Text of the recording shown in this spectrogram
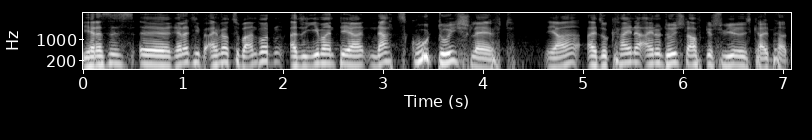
Ja, das ist äh, relativ einfach zu beantworten. Also jemand, der nachts gut durchschläft, ja, also keine Ein- und Durchschlafgeschwierigkeiten hat,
